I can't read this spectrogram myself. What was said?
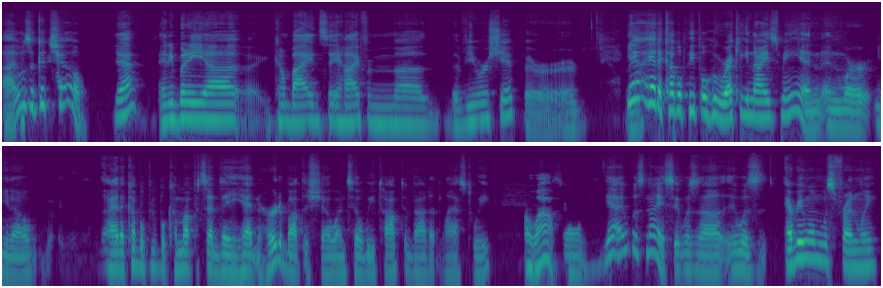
uh, it was a good show. Yeah. Anybody uh, come by and say hi from uh, the viewership or? Yeah, I had a couple people who recognized me and and were you know, I had a couple people come up and said they hadn't heard about the show until we talked about it last week. Oh wow! So yeah, it was nice. It was uh, it was everyone was friendly.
